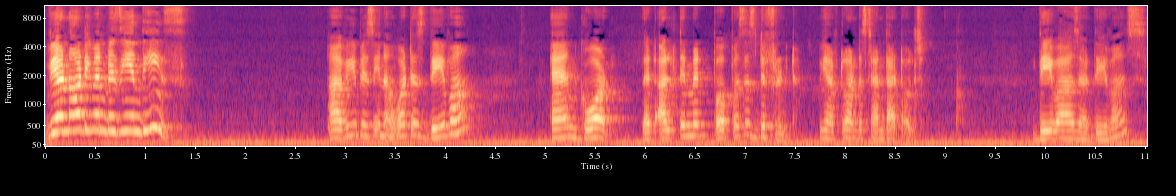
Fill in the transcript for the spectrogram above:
we are not even busy in these are we busy now? What is Deva and God? That ultimate purpose is different. We have to understand that also. Devas are Devas.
